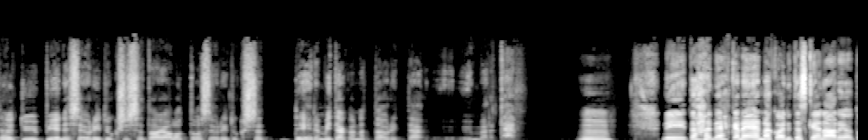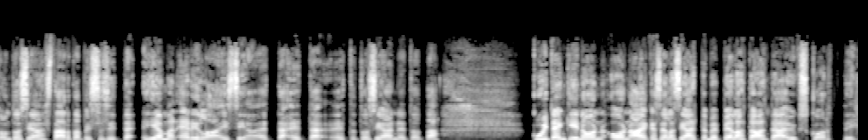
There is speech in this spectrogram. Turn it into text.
täytyy pienessä yrityksessä tai aloittavassa yrityksessä tehdä? Mitä kannattaa yrittää ymmärtää? Mm. Niin, tähän, ehkä ne ennakoinnit ja skenaariot on tosiaan startupissa sitten hieman erilaisia, että, että, että tosiaan ne tota, kuitenkin on, on aika sellaisia, että me pelataan tämä yksi kortti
